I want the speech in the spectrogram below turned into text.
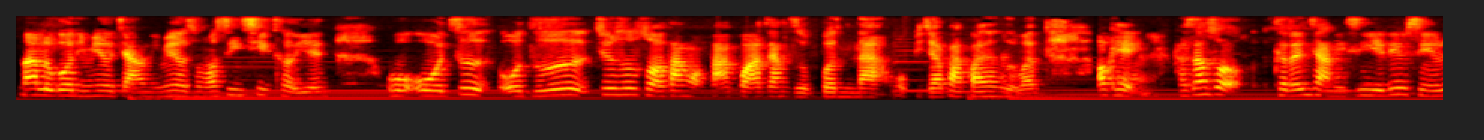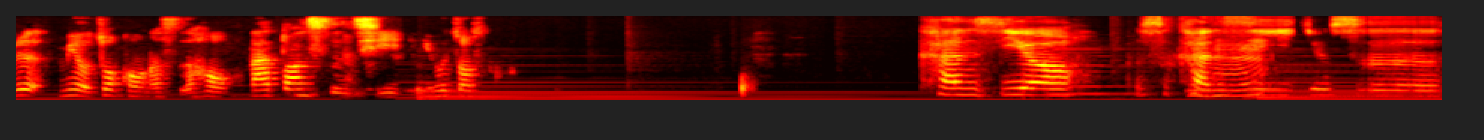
那如果你没有讲，你没有什么兴趣可言，我我只我只是就是说，当我八卦这样子问呐、我比较八卦这样子问。OK，好像说可能讲你星期六、星期日没有做工的时候，那段时期你会做什么？看戏哦，不是看嗯戏，就是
